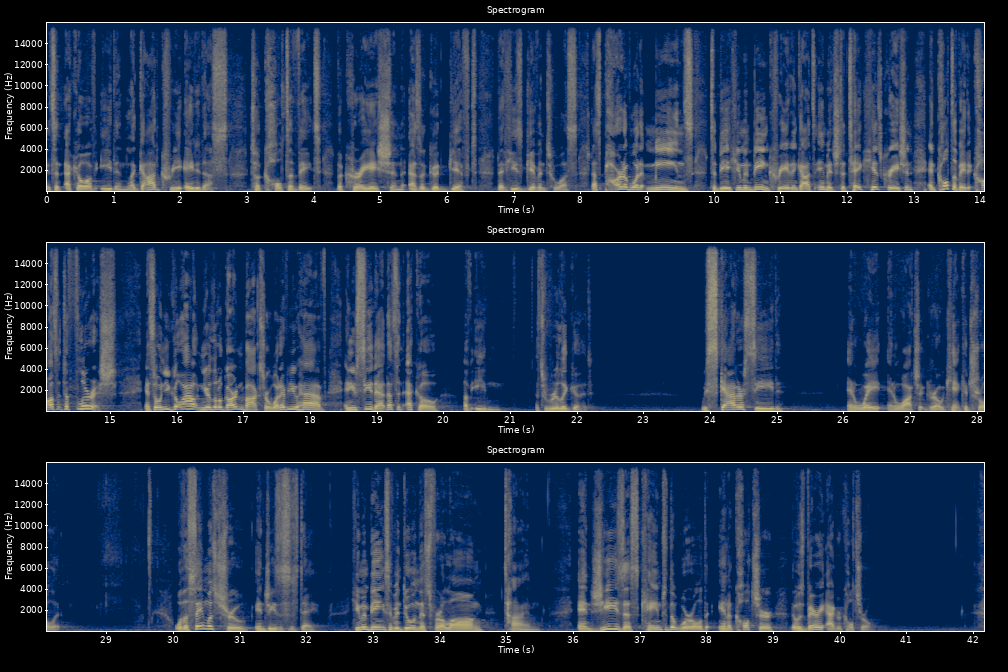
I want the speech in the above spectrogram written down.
It's an echo of Eden. Like God created us to cultivate the creation as a good gift that He's given to us. That's part of what it means to be a human being created in God's image, to take His creation and cultivate it, cause it to flourish. And so when you go out in your little garden box or whatever you have and you see that, that's an echo of Eden. That's really good. We scatter seed and wait and watch it grow. We can't control it. Well, the same was true in Jesus' day. Human beings have been doing this for a long time. And Jesus came to the world in a culture that was very agricultural.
